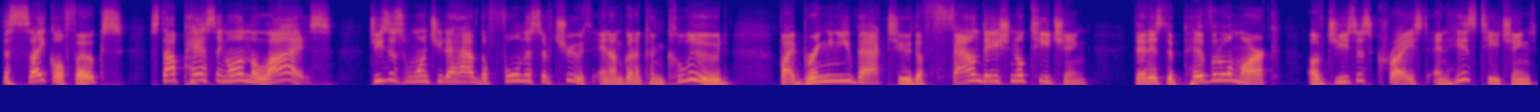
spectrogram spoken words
the cycle, folks. Stop passing on the lies. Jesus wants you to have the fullness of truth. And I'm going to conclude by bringing you back to the foundational teaching that is the pivotal mark of Jesus Christ and his teachings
